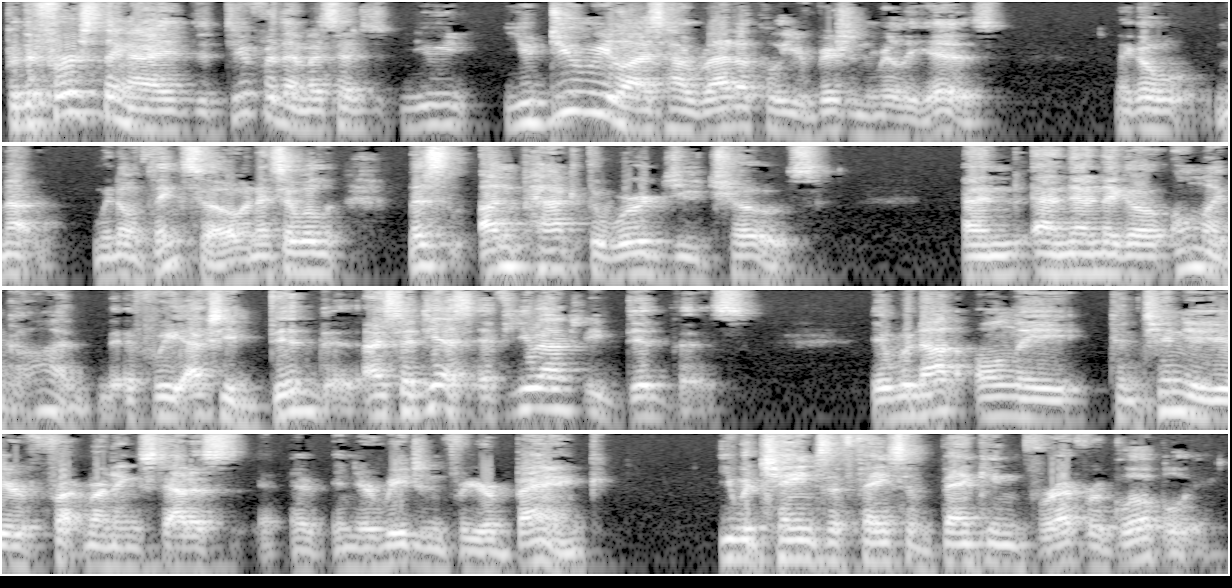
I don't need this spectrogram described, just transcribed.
But the first thing I had to do for them, I said, "You you do realize how radical your vision really is." They go, "Not, we don't think so." And I said, "Well, let's unpack the words you chose." And and then they go, oh my god, if we actually did this, I said yes. If you actually did this, it would not only continue your front running status in your region for your bank, you would change the face of banking forever globally.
